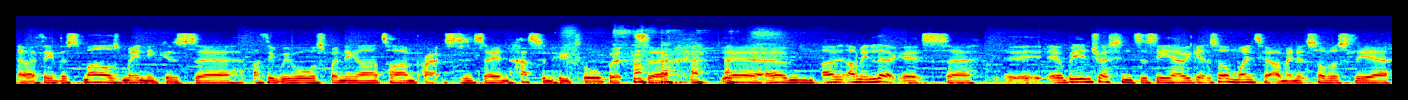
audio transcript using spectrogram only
I think the smiles mainly because uh, I think we were all spending our time practicing saying Hasenhüttl, but uh, yeah, um, I, I, mean, look, it's uh, it, will be interesting to see how he gets on, won't it? I mean, it's obviously a,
